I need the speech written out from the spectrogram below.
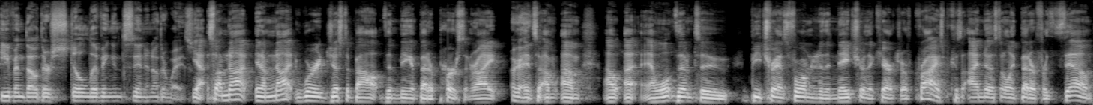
even though they're still living in sin in other ways. Yeah, so I'm not, and I'm not worried just about them being a better person, right? Okay. And so I'm, um, I, I, I want them to be transformed into the nature and the character of Christ because I know it's not only better for them,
